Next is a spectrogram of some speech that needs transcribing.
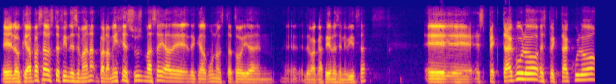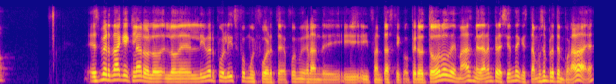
eh, lo que ha pasado este fin de semana, para mí Jesús, más allá de, de que alguno está todavía en, eh, de vacaciones en Ibiza, eh, espectáculo, espectáculo. Es verdad que, claro, lo, lo del Liverpool Leeds fue muy fuerte, fue muy grande y, fantástico. Pero todo lo demás me da la impresión de que estamos en pretemporada, ¿eh?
